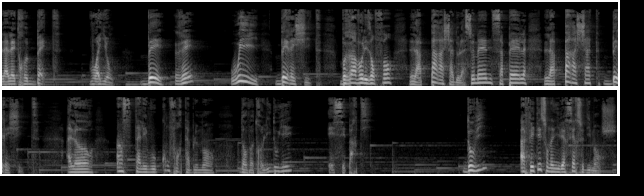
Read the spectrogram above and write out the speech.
La lettre bête. Voyons. B, Ré. Oui, Bereshit. Bravo les enfants. La paracha de la semaine s'appelle la parachat Bereshit. Alors, installez-vous confortablement dans votre lit douillet et c'est parti. Dovi a fêté son anniversaire ce dimanche.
